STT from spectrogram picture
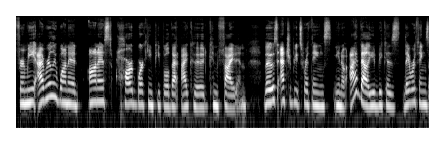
For me, I really wanted honest, hardworking people that I could confide in. Those attributes were things, you know, I valued because they were things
